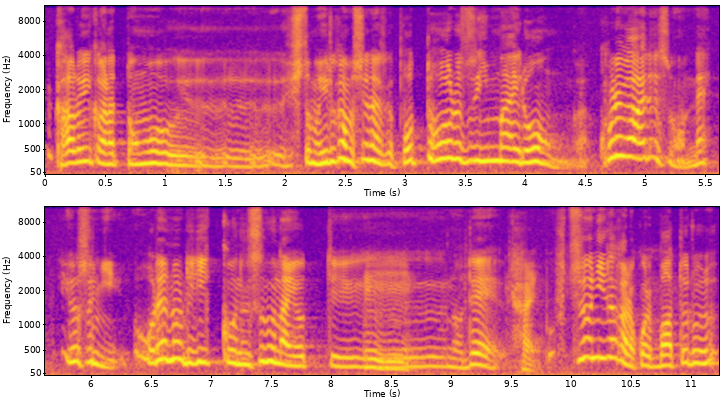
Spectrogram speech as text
ー、軽いかなと思う人もいるかもしれないですけど「ポットホールズ・イン・マイ・ローン」がこれがあれですもんね。要するに俺のリリックを盗むなよっていうので、うんうんはい、普通にだからこれバトル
